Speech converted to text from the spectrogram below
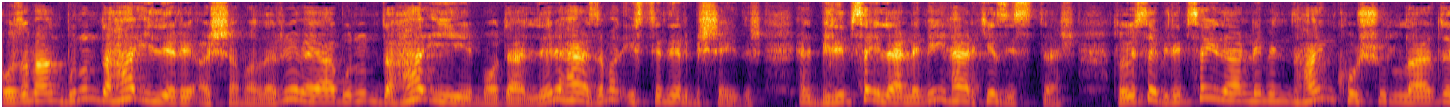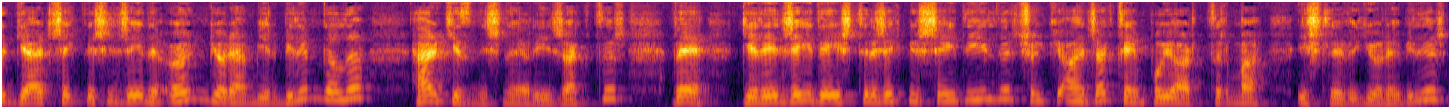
O zaman bunun daha ileri aşamaları veya bunun daha iyi modelleri her zaman istenir bir şeydir. Yani bilimsel ilerlemeyi herkes ister. Dolayısıyla bilimsel ilerlemenin hangi koşullarda gerçekleşeceğini öngören bir bilim dalı herkesin işine yarayacaktır ve geleceği değiştirecek bir şey değildir. Çünkü ancak tempoyu arttırma işlevi görebilir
